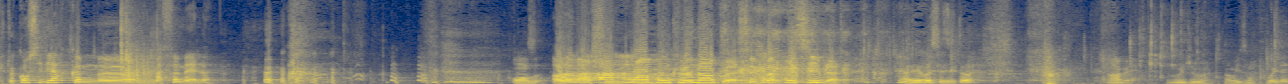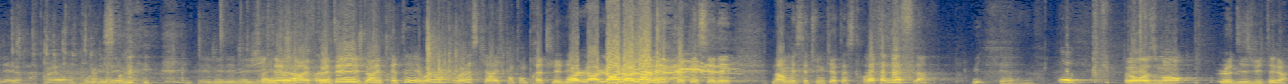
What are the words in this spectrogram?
je te considère comme euh, ma femelle. 11. Ah non, non, Ah, je suis ah, moins bon que le nain, quoi. C'est pas possible. Allez, ressaisis-toi. Ah, mais Mojo. Non, mais ils ont pourri les dés là. Ouais, on pourrait les- Il y avait des dés magiques, là, je leur ai prêté, je leur ai prêté, et voilà, voilà ce qui arrive quand on prête les dés. Oh là là là là jamais là prêté ces dés. Non, mais c'est une catastrophe. Là, t'as 9 là. Oui, euh, Oh Heureusement, le 18 est là.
